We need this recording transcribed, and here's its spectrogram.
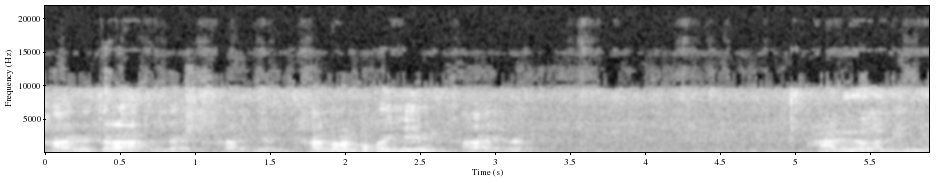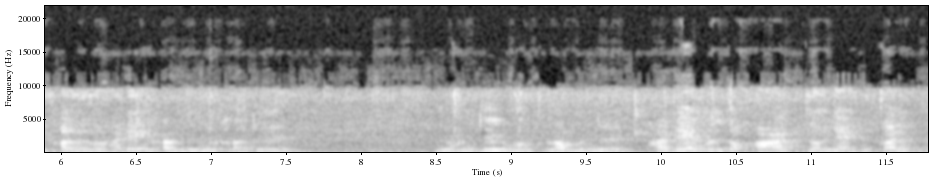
ขายในตลาดนั่นแหละ ขาใหญ่ขาน้อยบ่ค่อยเห็นขายฮะขาเหลืองอันนี้มีขาเหลืองกับขาแดงขาเหลืองกับขาแดงเนื้อมันเยอะมั้งลำมันใหญ่ขาแดงเป็นกับขาหนอนใหญ่คือกัน ล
